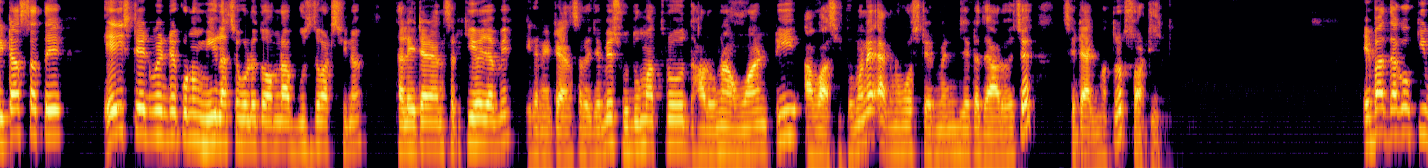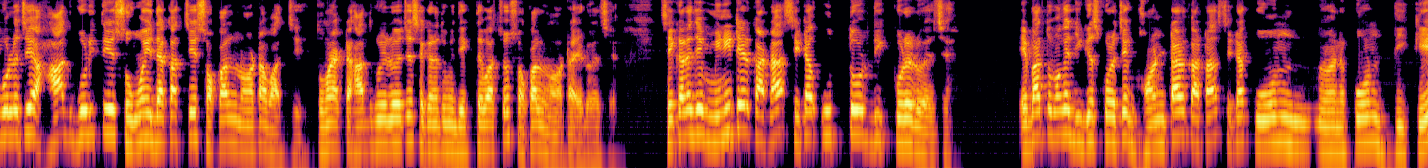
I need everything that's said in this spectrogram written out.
এটার সাথে এই স্টেটমেন্টের কোনো মিল আছে বলে তো আমরা বুঝতে পারছি না। তাহলে এটার অ্যান্সার কি হয়ে যাবে? এখানে এটা অ্যান্সার হয়ে যাবে শুধুমাত্র ধারণা ওয়ানটি আবাসিত মানে এক নম্বর স্টেটমেন্ট যেটা দেওয়া রয়েছে সেটা একমাত্র সঠিক। এবার দেখো কি বলেছে, হাত ঘড়িতে সময় দেখাচ্ছে সকাল নটা বাজছে। তোমার একটা হাত ঘড়ি রয়েছে, সেখানে তুমি দেখতে পাচ্ছ সকাল নটায় রয়েছে। সেখানে যে মিনিটের কাটা, সেটা উত্তর দিক করে রয়েছে। এবার তোমাকে জিজ্ঞেস করেছে, ঘণ্টার কাটা সেটা কোন মানে কোন দিকে,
